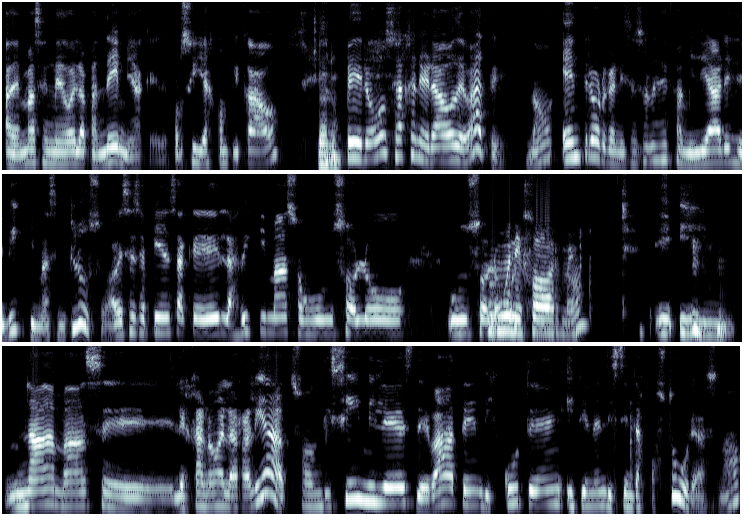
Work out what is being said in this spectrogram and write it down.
además en medio de la pandemia, que de por sí ya es complicado, pero se ha generado debate, ¿no? Entre organizaciones de familiares de víctimas incluso. A veces se piensa que las víctimas son un solo... Un solo uniforme. Y, nada más eh, lejano a la realidad. Son disímiles, debaten, discuten y tienen distintas posturas, ¿no?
